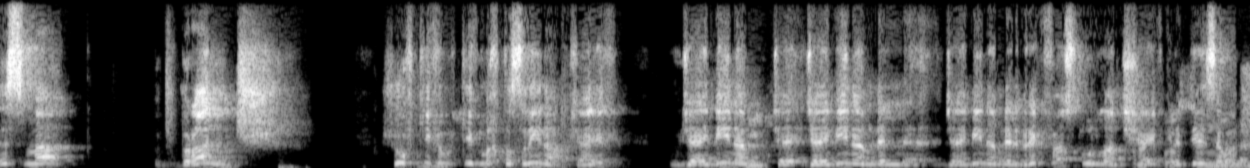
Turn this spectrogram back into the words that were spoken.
اسمها brunch. شوف كيف كيف مختصرينها شايف؟ جايبينها جايبينها من ال جايبينها من ال breakfast وال lunch شايف؟ كلمتين سوا.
